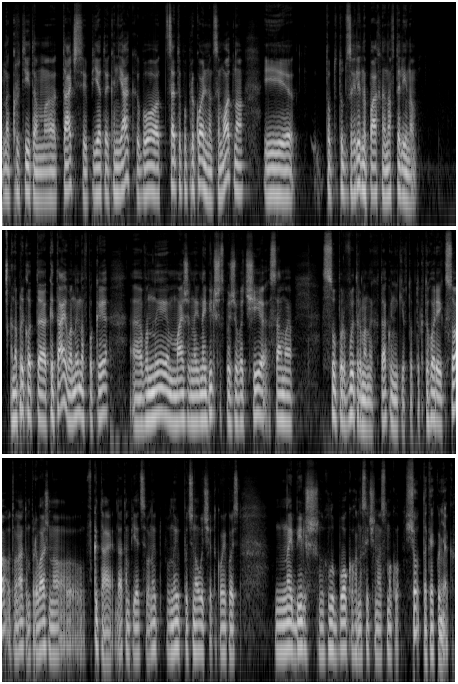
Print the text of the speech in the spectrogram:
на крутій там е, тачці п'є той коньяк, бо це типу прикольно, це модно. І Тобто тут взагалі не пахне нафталіном. Наприклад, е, Китай, вони навпаки, е, вони майже най- найбільші споживачі саме супер витриманих да, коньяків. Тобто категорія XO, от вона там переважно в Китаї, да, там п'ється. Вони, вони поціновувачі такого якогось найбільш глибокого насиченого смаку. Що таке коньяк?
